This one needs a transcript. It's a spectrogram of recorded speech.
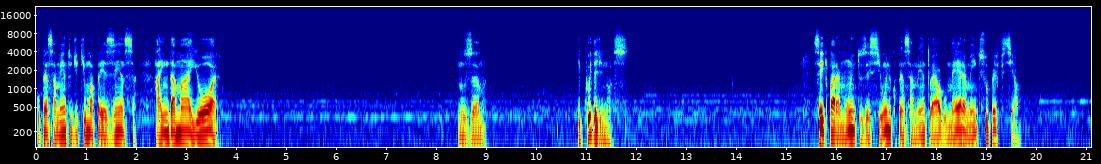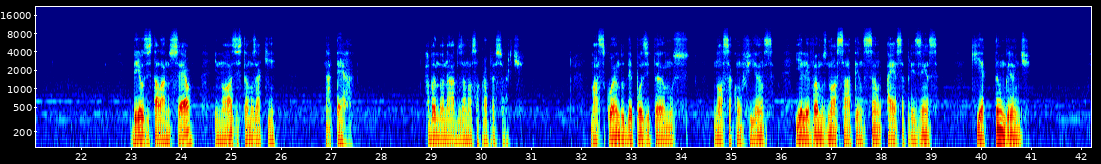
O pensamento de que uma presença ainda maior nos ama e cuida de nós. Sei que para muitos esse único pensamento é algo meramente superficial. Deus está lá no céu e nós estamos aqui, na terra, abandonados à nossa própria sorte. Mas quando depositamos nossa confiança e elevamos nossa atenção a essa presença, que é tão grande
